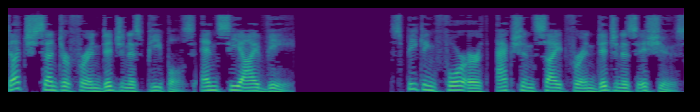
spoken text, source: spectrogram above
Dutch Centre for Indigenous Peoples NCIV Speaking for Earth – Action Site for Indigenous Issues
